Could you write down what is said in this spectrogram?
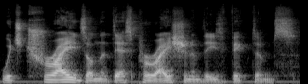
which trades on the desperation of these victims.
